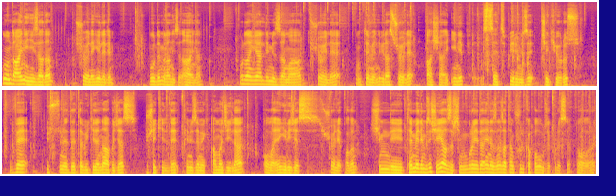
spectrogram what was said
Bunu da aynı hizadan şöyle gelelim. Bu değil mi lan hiza? Aynen. Buradan geldiğimiz zaman şöyle bunun temelini biraz şöyle aşağı inip set birimizi çekiyoruz. Ve üstüne de tabii ki de ne yapacağız? Şu şekilde temizlemek amacıyla olaya gireceğiz. Şöyle yapalım. Şimdi temelimizin şeyi hazır. Şimdi burayı da en azından zaten full kapalı olacak burası doğal olarak.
